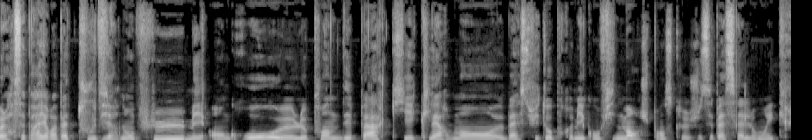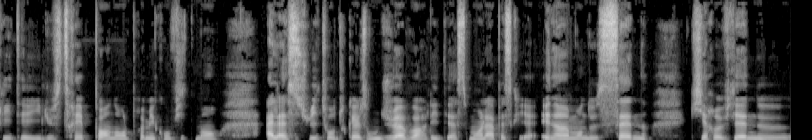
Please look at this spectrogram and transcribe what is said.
alors c'est pareil, on va pas tout dire non plus, mais en gros, le point de départ qui est clairement, bah, suite au premier confinement. Je pense que je sais pas si elles l'ont écrite et illustrée pendant le premier confinement, à la suite ou en tout cas elles ont dû avoir l'idée à ce moment-là parce qu'il y a énormément de scènes qui reviennent,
